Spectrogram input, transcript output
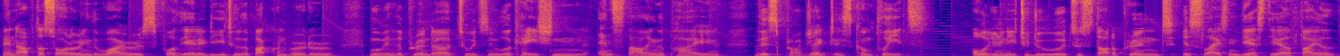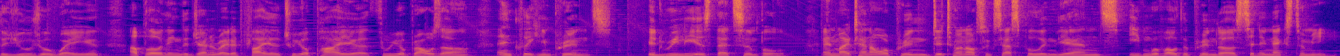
And after soldering the wires for the LED to the buck converter, moving the printer to its new location and starting the Pi, this project is complete. All you need to do to start a print is slicing the STL file the usual way, uploading the generated file to your Pi through your browser and clicking print. It really is that simple. And my 10 hour print did turn out successful in the end, even without the printer sitting next to me.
